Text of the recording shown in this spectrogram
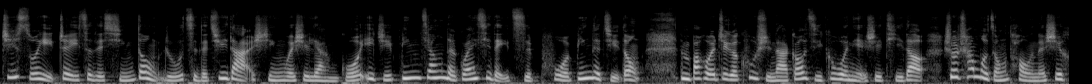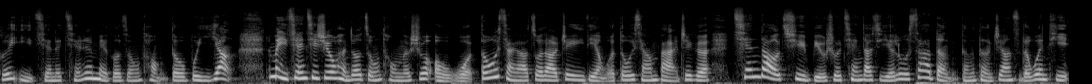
之所以这一次的行动如此的巨大，是因为是两国一直冰僵的关系的一次破冰的举动。那么，包括这个库什纳高级顾问也是提到说，川普总统呢是和以前的前任美国总统都不一样。那么，以前其实有很多总统呢说，哦，我都想要做到这一点，我都想把这个迁到去，比如说迁到去耶路撒冷等等这样子的问题。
